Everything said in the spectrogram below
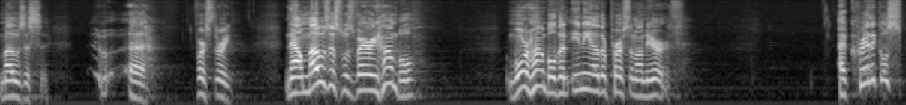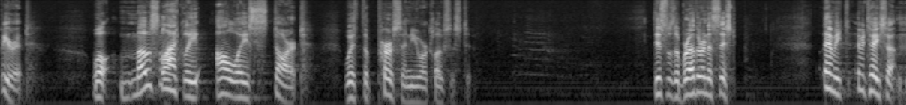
Moses. Uh, verse 3. Now, Moses was very humble, more humble than any other person on the earth. A critical spirit will most likely always start with the person you are closest to. This was a brother and a sister. Let me, let me tell you something.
